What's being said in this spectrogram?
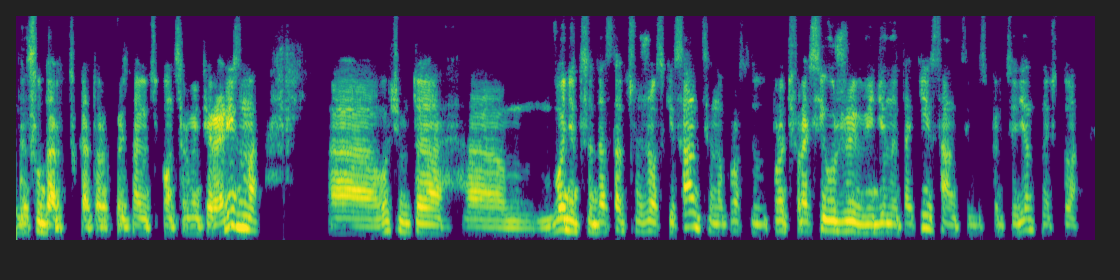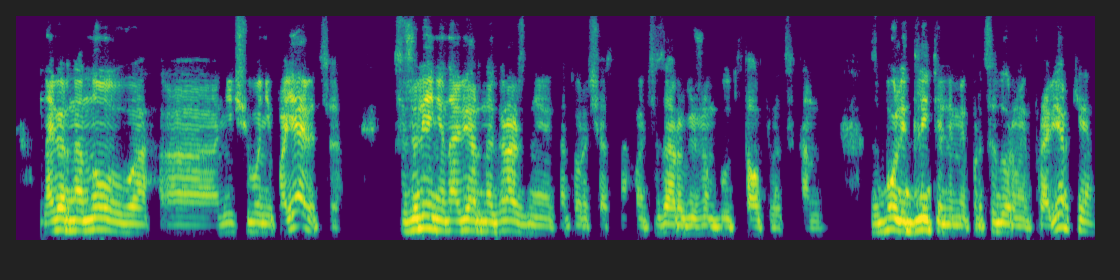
государств, которых признают спонсорами терроризма, в общем-то, вводятся достаточно жесткие санкции, но просто против России уже введены такие санкции беспрецедентные, что, наверное, нового ничего не появится. К сожалению, наверное, граждане, которые сейчас находятся за рубежом, будут сталкиваться там с более длительными процедурами проверки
